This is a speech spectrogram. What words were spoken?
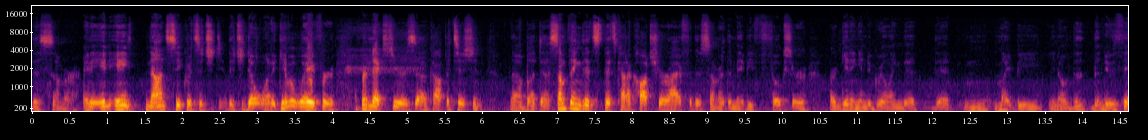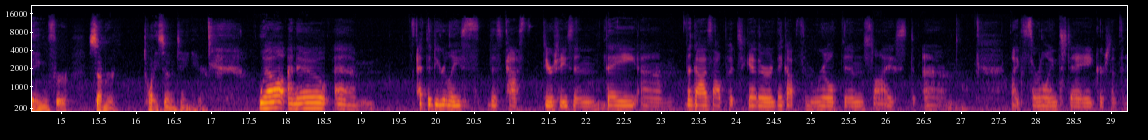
this summer? Any any, any non secrets that you, that you don't want to give away for for next year's uh, competition? Uh, but uh, something that's that's kind of caught your eye for this summer that maybe folks are, are getting into grilling that that m- might be you know the the new thing for summer 2017 here. well, I know um, at the deer lease this past deer season, they um, the guys all put together. They got some real thin sliced, um, like sirloin steak or something.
